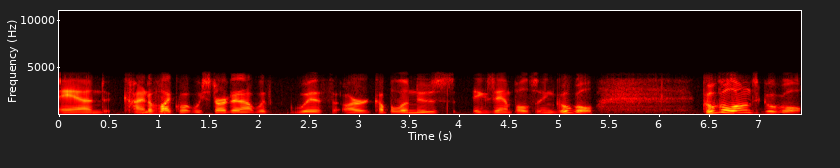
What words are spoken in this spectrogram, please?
And kind of like what we started out with with our couple of news examples in Google, Google owns Google,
